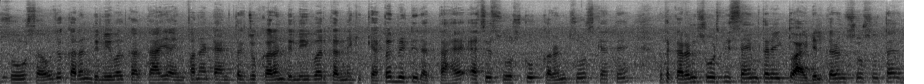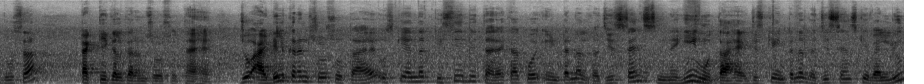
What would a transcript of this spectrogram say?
सोर्स है, वो जो करंट डिलीवर करता है या इन्फाना टाइम तक जो करंट डिलीवर करने की कैपेबिलिटी रखता है, ऐसे सोर्स को करंट सोर्स कहते हैं। मतलब करंट सोर्स भी सेम तरह, एक तो आइडियल करंट सोर्स होता है, दूसरा प्रैक्टिकल करंट सोर्स होता है। जो आइडियल करंट सोर्स होता है, उसके अंदर किसी भी तरह का कोई इंटरनल रजिस्टेंस नहीं होता है। जिसके इंटरनल रजिस्टेंस की वैल्यू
